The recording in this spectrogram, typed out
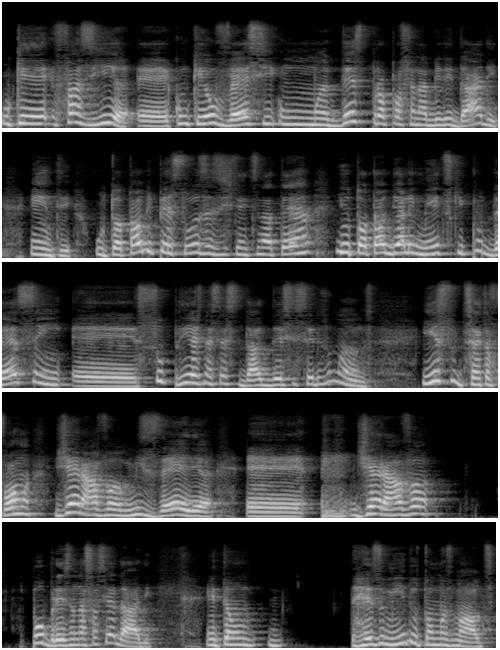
o que fazia é, com que houvesse uma desproporcionalidade entre o total de pessoas existentes na Terra e o total de alimentos que pudessem é, suprir as necessidades desses seres humanos. Isso, de certa forma, gerava miséria, é, gerava pobreza na sociedade. Então, resumindo, Thomas Malthus,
